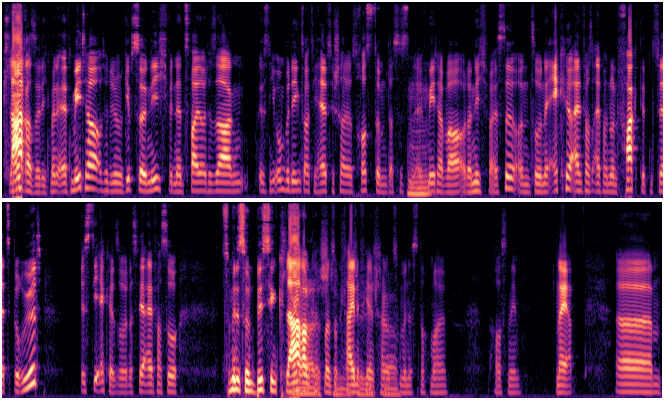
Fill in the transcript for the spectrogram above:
klarer sind. Ich meine, Elfmeter, ob du den gibst oder nicht, wenn dann zwei Leute sagen, ist nicht unbedingt, sagt die Hälfte scheidet trotzdem, dass es ein mhm. Elfmeter war oder nicht, weißt du? Und so eine Ecke einfach ist einfach nur ein Fakt, der zuletzt berührt, ist die Ecke. So, das wäre einfach so, zumindest so ein bisschen klarer ja, und könnte man so kleine Fehlentscheidungen ja. zumindest nochmal rausnehmen. Naja, ähm,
